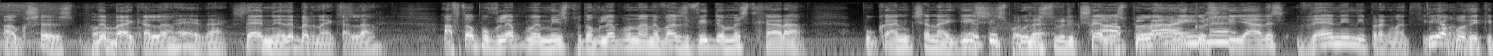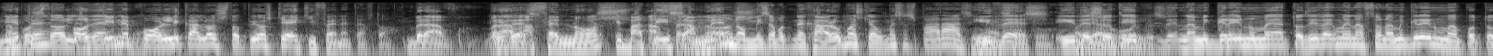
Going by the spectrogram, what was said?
Άκουσες; Δεν πάει καλά. Ε, εντάξει. Δεν, είναι, δεν περνάει καλά. Αυτό που βλέπουμε εμείς που τον βλέπουμε να ανεβάζει βίντεο μες στη χαρά. Που κάνει ξεναγήσει, Ε, τίποτα. που είναι στις Βρυξέλλες, που Απλά παίρνει είναι- 20.000. Δεν είναι η πραγματική Τι εικόνα. αποδεικνύεται, Αποστόλη, ότι δεν είναι, πολύ καλός ηθοποιός και εκεί φαίνεται αυτό. Μπράβο. μπράβο. Είδες; Αφενός. Την πατήσαμε, νομίζαμε ότι είναι χαρούμενος και από μέσα σπαράζει. Είδε μέσα του ο είδες ότι Γεωργούλης. δε- να μην κρίνουμε. Το δίδαγμα είναι αυτό, να μην κρίνουμε από, το,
